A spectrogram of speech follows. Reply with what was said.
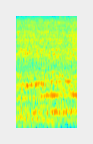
Christ.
